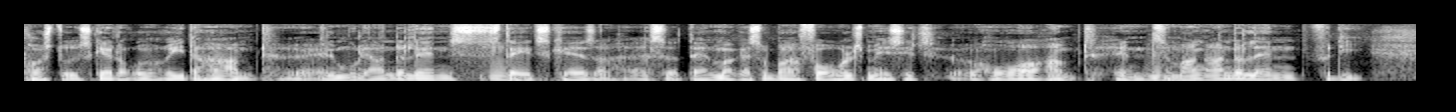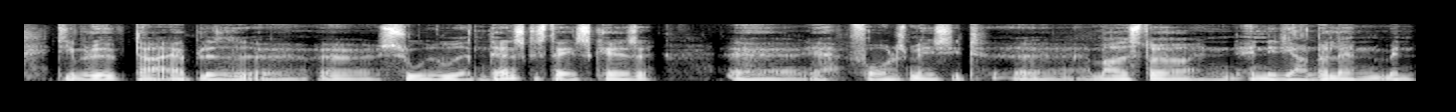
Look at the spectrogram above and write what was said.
påstået skatterøveri, der har ramt øh, alle mulige andre landes mm. statskasser. Altså Danmark er så bare forholdsmæssigt hårdere ramt end mm. så mange andre lande, fordi de beløb, der er blevet øh, øh, suget ud af den danske statskasse, øh, ja, forholdsmæssigt øh, er meget større end, end i de andre lande. Men,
